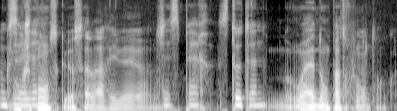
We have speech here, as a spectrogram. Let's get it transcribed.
donc ça Donc je dire, pense que ça va arriver. euh, j'espère, cet automne. ouais, dans pas trop longtemps. quoi.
